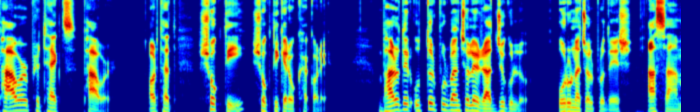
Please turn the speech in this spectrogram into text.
পাওয়ার প্রোটেক্টস পাওয়ার অর্থাৎ শক্তি শক্তিকে রক্ষা করে। ভারতের উত্তর পূর্বাঞ্চলের রাজ্যগুলো অরুণাচল প্রদেশ, আসাম,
